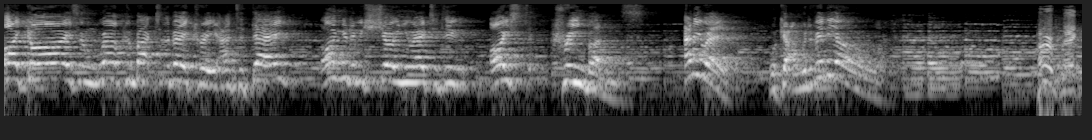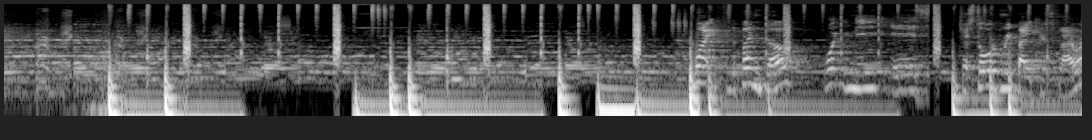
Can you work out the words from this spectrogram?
Hi guys and welcome back to the bakery and today I'm going to be showing you how to do iced cream buns. Anyway, we'll get on with the video. Perfect. Perfect. Right, for the bun dough, what you need is just ordinary baker's flour,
